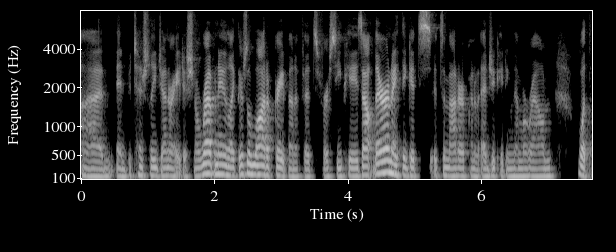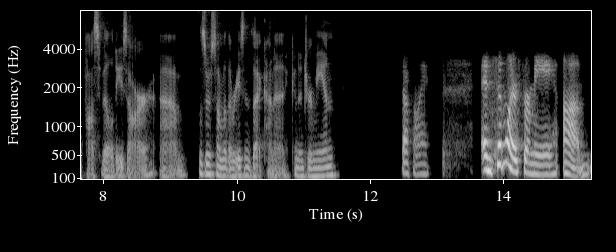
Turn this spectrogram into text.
um, and potentially generate additional revenue. Like there's a lot of great benefits for cpas out there and i think it's it's a matter of kind of educating them around what the possibilities are. Um, those are some of the reasons that kind of kind of drew me in. Definitely. And similar for me um,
